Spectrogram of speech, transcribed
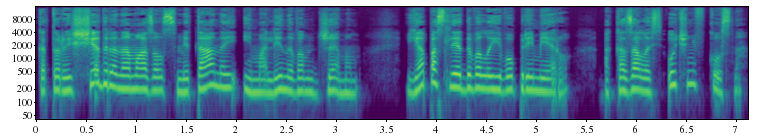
которые щедро намазал сметаной и малиновым джемом. Я последовала его примеру. Оказалось очень вкусно.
